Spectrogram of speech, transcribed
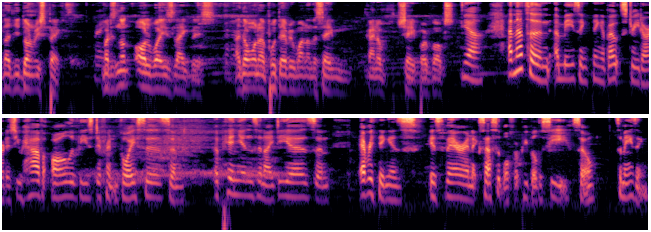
that you don't respect. Right. But it's not always like this. I don't want to put everyone on the same kind of shape or box. Yeah. And that's an amazing thing about street art is you have all of these different voices and opinions and ideas and everything is is there and accessible for people to see. So it's amazing.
